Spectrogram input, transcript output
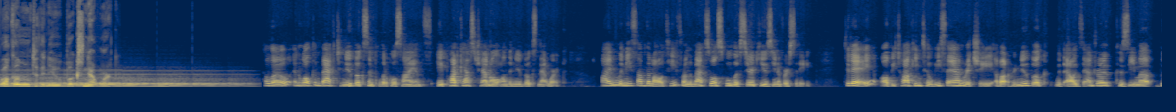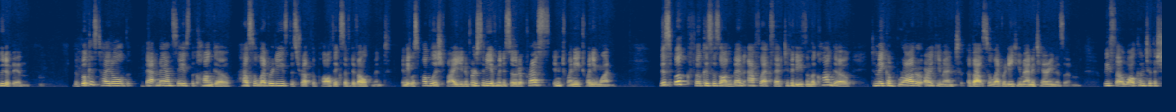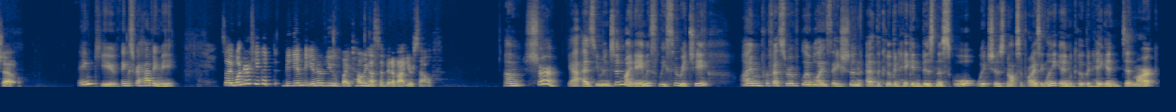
Welcome to the New Books Network. Hello, and welcome back to New Books in Political Science, a podcast channel on the New Books Network. I'm Lamis Abdelaaty from the Maxwell School of Syracuse University. Today, I'll be talking to Lisa Ann Richey about her new book with Alexandra Cosima Budabin. The book is titled Batman Saves the Congo How Celebrities Disrupt the Politics of Development, and it was published by University of Minnesota Press in 2021. This book focuses on Ben Affleck's activities in the Congo to make a broader argument about celebrity humanitarianism. Lisa, welcome to the show. Thank you. Thanks for having me. So I wonder if you could begin the interview by telling us a bit about yourself. Um, sure. Yeah, as you mentioned, my name is Lisa Richey. I'm professor of globalization at the Copenhagen Business School, which is not surprisingly in Copenhagen, Denmark.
